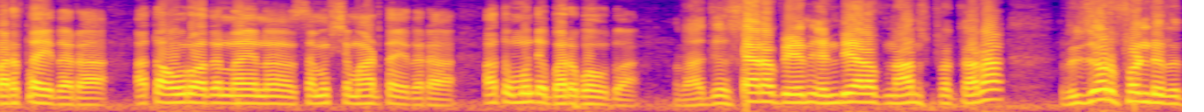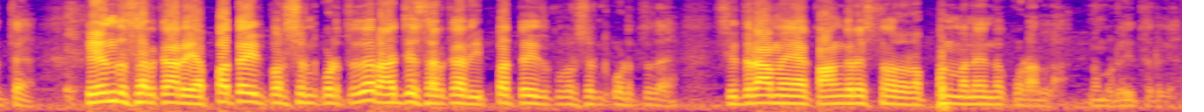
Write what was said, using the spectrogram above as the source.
ಬರ್ತಾ ಇದ್ದಾರಾ ಅಥವಾ ಅವರು ಅದನ್ನು ಏನು ಸಮೀಕ್ಷೆ ಮಾಡ್ತಾ ಇದ್ದಾರಾ ಅಥವಾ ಮುಂದೆ ಬರಬಹುದಾ? ರಾಜ್ಯ ಸರ್ಕಾರ N D R F norms ಪ್ರಕಾರ ರಿಸರ್ವ್ ಫಂಡ್ ಇರುತ್ತೆ. ಕೇಂದ್ರ ಸರ್ಕಾರ ಎಪ್ಪತ್ತೈದು ಪರ್ಸೆಂಟ್ ಕೊಡ್ತದೆ, ರಾಜ್ಯ ಸರ್ಕಾರ ಇಪ್ಪತ್ತೈದು ಪರ್ಸೆಂಟ್ ಕೊಡ್ತದೆ. ಸಿದ್ದರಾಮಯ್ಯ ಕಾಂಗ್ರೆಸ್ನವ್ರ ಅಪ್ಪನ ಮನೆಯನ್ನು ಕೊಡಲ್ಲ ನಮ್ಮ ರೈತರಿಗೆ.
